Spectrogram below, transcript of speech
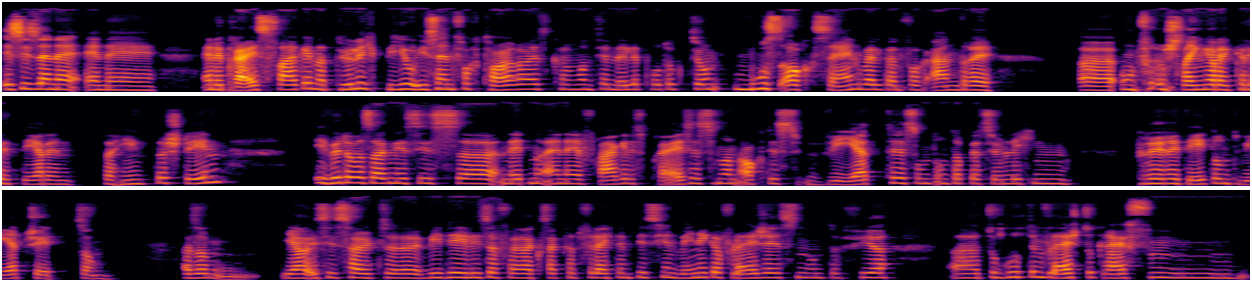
es ist eine, eine eine Preisfrage. Natürlich, Bio ist einfach teurer als konventionelle Produktion, muss auch sein, weil einfach andere äh, und strengere Kriterien dahinter stehen. Ich würde aber sagen, es ist äh, nicht nur eine Frage des Preises, sondern auch des Wertes und unter persönlichen Priorität und Wertschätzung. Also ja, es ist halt, äh, wie die Elisa vorher gesagt hat, vielleicht ein bisschen weniger Fleisch essen und dafür äh, zu gutem Fleisch zu greifen,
